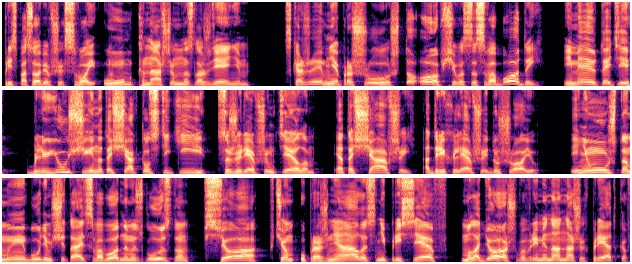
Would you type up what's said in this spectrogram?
приспособивших свой ум к нашим наслаждениям. Скажи мне, прошу, что общего со свободой имеют эти блюющие натощак толстяки с ожиревшим телом и отощавшей, одрехлевшей душою? И неужто мы будем считать свободным искусством все, в чем упражнялась, не присев, молодежь во времена наших предков?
